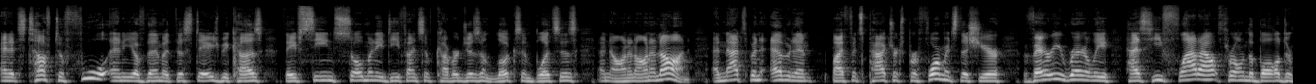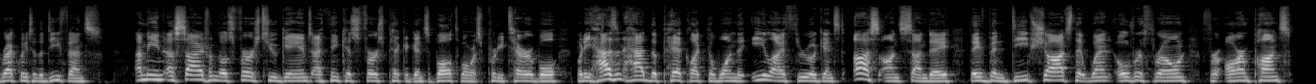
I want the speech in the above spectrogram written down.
and it's tough to fool any of them at this stage because they've seen so many defensive coverages and looks and blitzes and on and on and on. And that's been evident by Fitzpatrick's performance this year. Very rarely has he flat out thrown the ball directly to the defense. I mean, aside from those first two games, I think his first pick against Baltimore was pretty terrible, but he hasn't had the pick like the one that Eli threw against us on Sunday. They've been deep shots that went overthrown for arm punts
